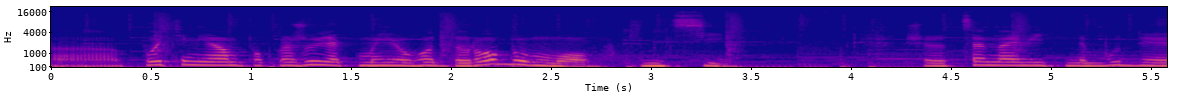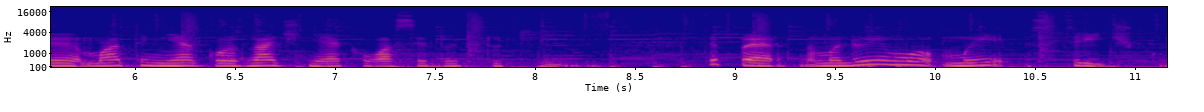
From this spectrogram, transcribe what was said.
Е, потім я вам покажу, як ми його доробимо в кінці. Що це навіть не буде мати ніякого значення, як у вас йдуть тут лінії. Тепер намалюємо ми стрічку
